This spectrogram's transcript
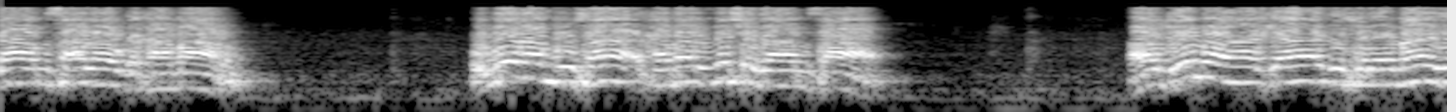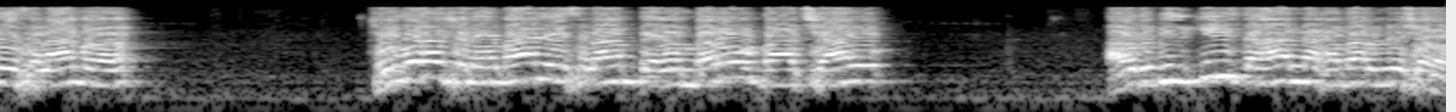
دا امثال او خامار. وګورا موسی خبر نشه د امسا او دیم واقعا د سليمان عليه السلام چوغورا سليمان عليه السلام پیغمبرو بادشاہو او د بلقیس د حال نه خبر نشو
